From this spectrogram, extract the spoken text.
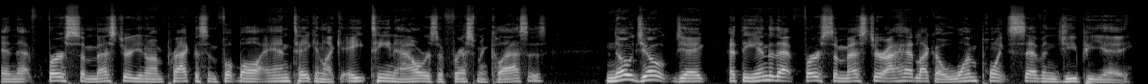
and that first semester, you know, I'm practicing football and taking like 18 hours of freshman classes. No joke, Jake. At the end of that first semester, I had like a 1.7 GPA.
